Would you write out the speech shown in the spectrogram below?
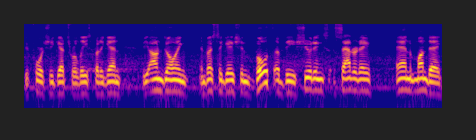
before she gets released. But again, the ongoing investigation, both of these shootings, Saturday and Monday,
